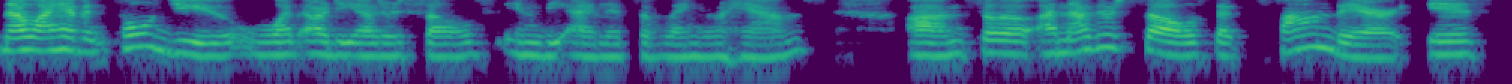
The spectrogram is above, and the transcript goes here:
Now, I haven't told you what are the other cells in the islets of Langerhans. Um, so another cells that's found there is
